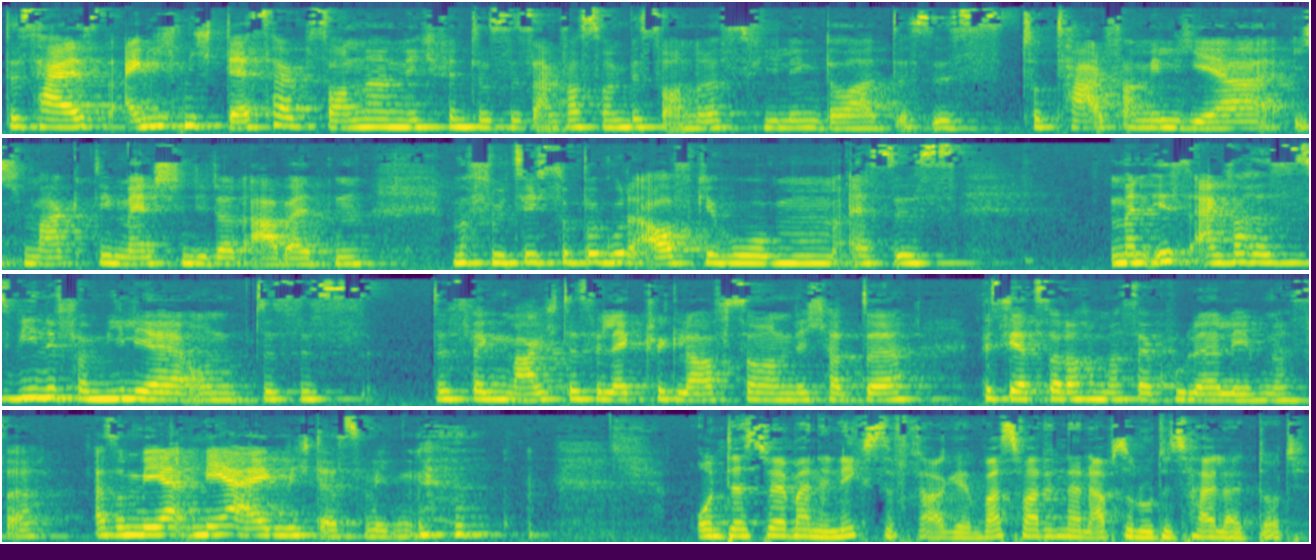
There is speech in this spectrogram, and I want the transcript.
Das heißt eigentlich nicht deshalb, sondern ich finde, das ist einfach so ein besonderes Feeling dort. Es ist total familiär. Ich mag die Menschen, die dort arbeiten. Man fühlt sich super gut aufgehoben. Es ist, man ist einfach, es ist wie eine Familie und das ist deswegen mag ich das Electric Love so und ich hatte bis jetzt dort auch immer sehr coole Erlebnisse. Also mehr, mehr eigentlich deswegen. Und das wäre meine nächste Frage. Was war denn dein absolutes Highlight dort?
